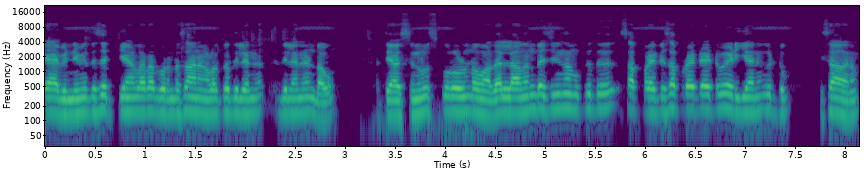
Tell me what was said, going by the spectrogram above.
ക്യാബിന്റെ മീത് സെറ്റ് ചെയ്യാനുള്ള റബ്ബറിന്റെ സാധനങ്ങളൊക്കെ ഇതിൽ തന്നെ ഇതിൽ തന്നെ ഉണ്ടാവും. അത്യാവശ്യത്തിനുള്ള അതല്ലാന്നുണ്ട് വെച്ചാൽ നമുക്കിത് സെപ്പറേറ്റ് സെപ്പറേറ്റ് ആയിട്ട് മേടിക്കാനും കിട്ടും ഈ സാധനം.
